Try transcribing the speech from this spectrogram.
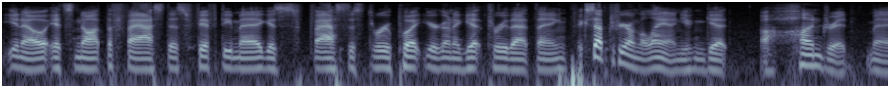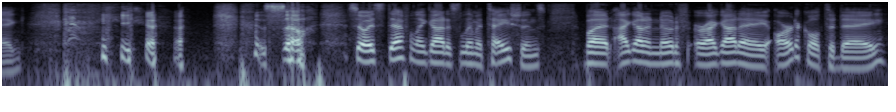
you know, it's not the fastest. 50 meg is fastest throughput you're going to get through that thing. Except if you're on the LAN, you can get a hundred meg. Yeah. So, so it's definitely got its limitations. But I got a notif- or I got a article today.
